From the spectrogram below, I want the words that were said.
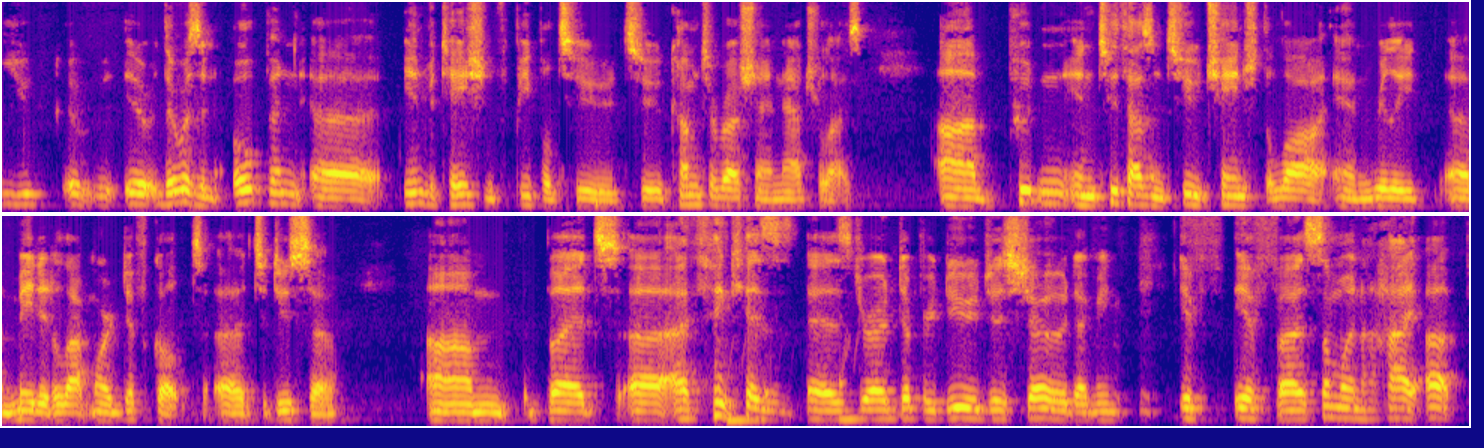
you it, there was an open uh, invitation for people to to come to Russia and naturalize. Uh, Putin in 2002 changed the law and really uh, made it a lot more difficult uh, to do so. Um, but uh, I think, as as Gerard Depardieu just showed, I mean, if if uh, someone high up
